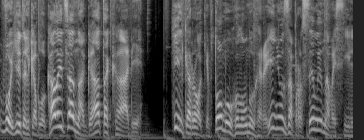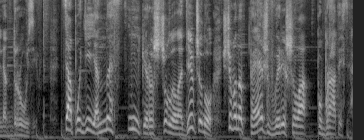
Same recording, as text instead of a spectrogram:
Воїтелька блукалиця Нагата Кабі. Кілька років тому головну героїню запросили на весілля друзів. Ця подія настільки розчулила дівчину, що вона теж вирішила побратися.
